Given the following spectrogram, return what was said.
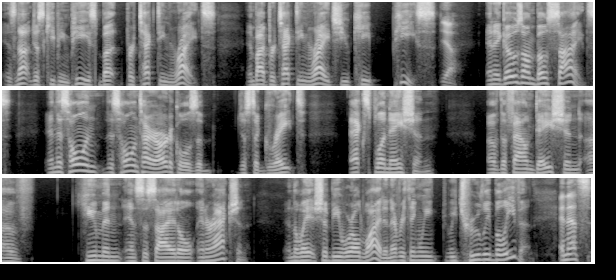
is not just keeping peace, but protecting rights. And by protecting rights, you keep peace. Yeah. And it goes on both sides. And this whole this whole entire article is a just a great explanation of the foundation of human and societal interaction and the way it should be worldwide and everything we we truly believe in. And that's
